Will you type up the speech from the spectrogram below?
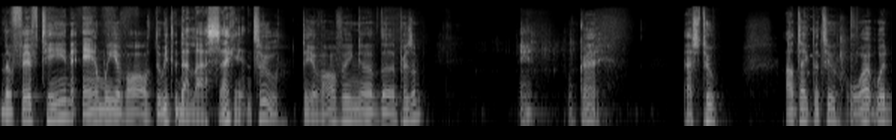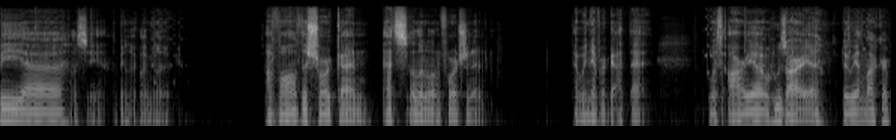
the 15, and we evolved. We did that last second too. The evolving of the prism. Man, okay, that's two. I'll take the two. What would be? uh Let's see. Let me look. Let me look. Evolve the shotgun. That's a little unfortunate that we never got that with Arya. Who's Arya? Did we unlock her?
